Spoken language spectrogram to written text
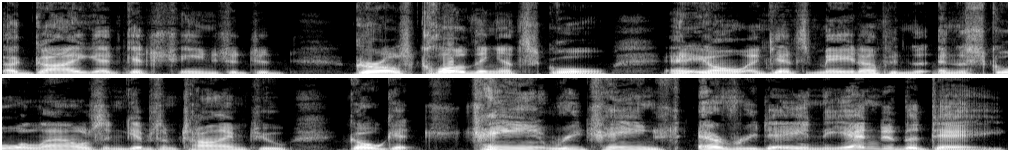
a guy that gets changed into girls' clothing at school, and you know, and gets made up, and the, and the school allows and gives them time to go get changed, rechanged every day. In the end of the day,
